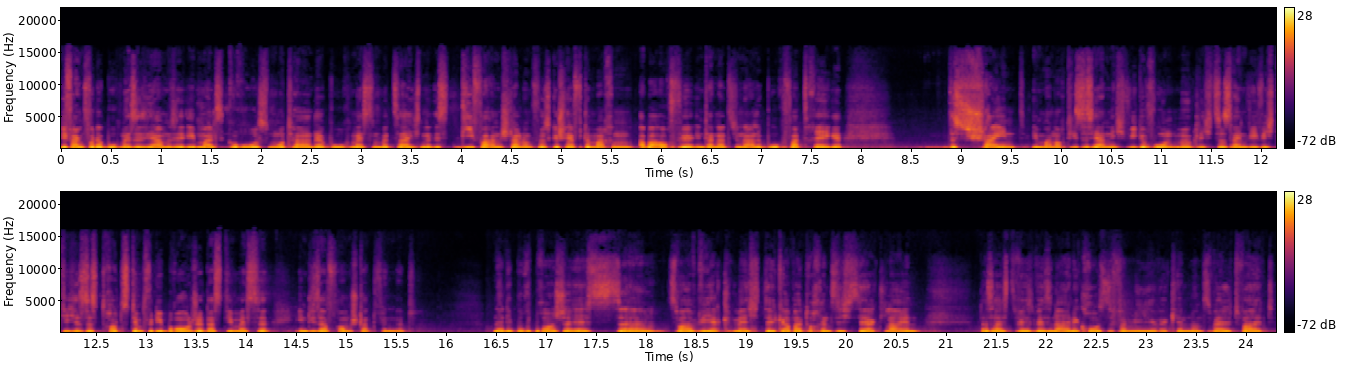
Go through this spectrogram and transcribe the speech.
Die Frankfurter Buchmesse, Sie haben sie eben als Großmutter der Buchmessen bezeichnet, ist die Veranstaltung fürs Geschäftemachen, aber auch für internationale Buchverträge. Das scheint immer noch dieses Jahr nicht wie gewohnt möglich zu sein. Wie wichtig ist es trotzdem für die Branche, dass die Messe in dieser Form stattfindet? Na, die Buchbranche ist äh, zwar wirkmächtig, aber doch in sich sehr klein. Das heißt, wir, wir sind eine große Familie, wir kennen uns weltweit.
